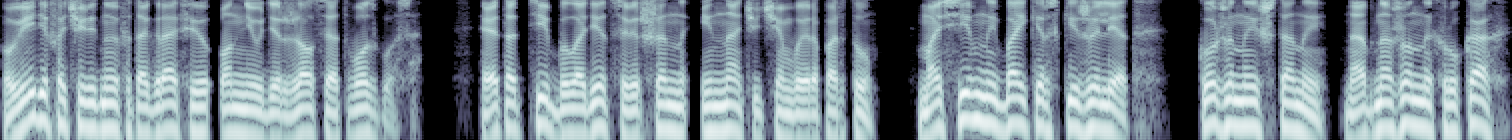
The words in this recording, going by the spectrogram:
Увидев очередную фотографию, он не удержался от возгласа. Этот тип был одет совершенно иначе, чем в аэропорту. Массивный байкерский жилет, кожаные штаны, на обнаженных руках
